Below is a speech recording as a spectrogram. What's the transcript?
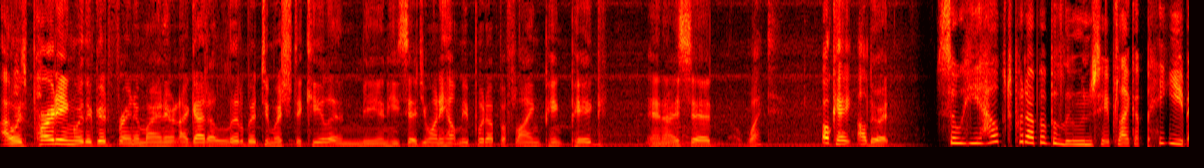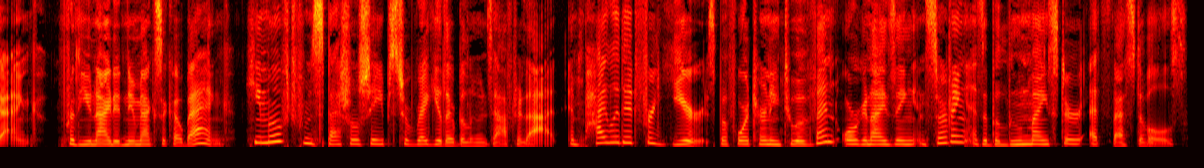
I was partying with a good friend of mine and I got a little bit too much tequila in me and he said, "You want to help me put up a flying pink pig?" And I said, "What?" "Okay, I'll do it." So he helped put up a balloon shaped like a piggy bank for the United New Mexico Bank. He moved from special shapes to regular balloons after that and piloted for years before turning to event organizing and serving as a balloon meister at festivals.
